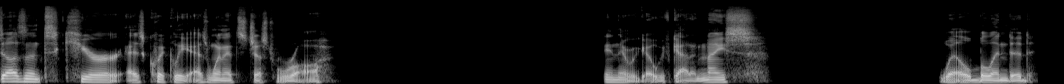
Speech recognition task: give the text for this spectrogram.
doesn't cure as quickly as when it's just raw. And there we go. We've got a nice well blended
